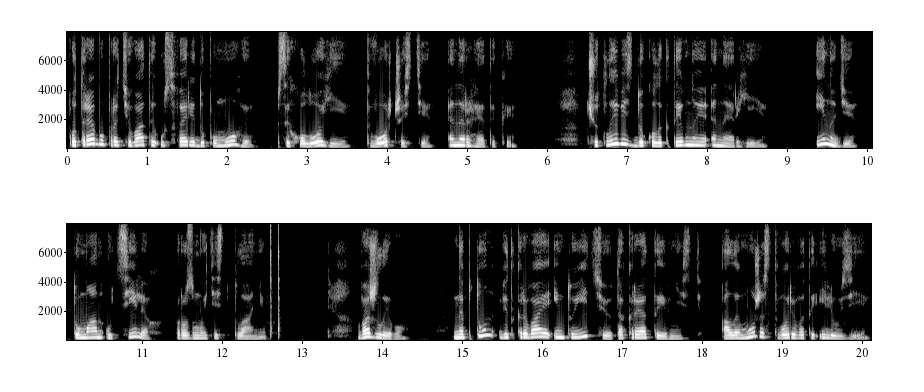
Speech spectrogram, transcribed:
потребу працювати у сфері допомоги, психології, творчості, енергетики, чутливість до колективної енергії, іноді туман у цілях, розмитість планів. Важливо! Нептун відкриває інтуїцію та креативність, але може створювати ілюзії.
